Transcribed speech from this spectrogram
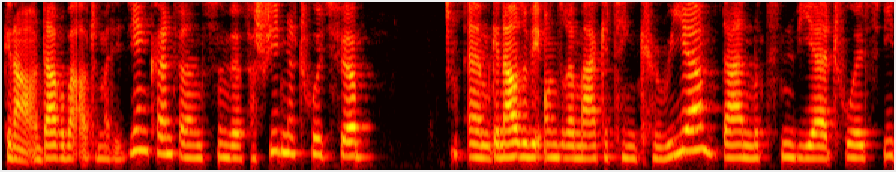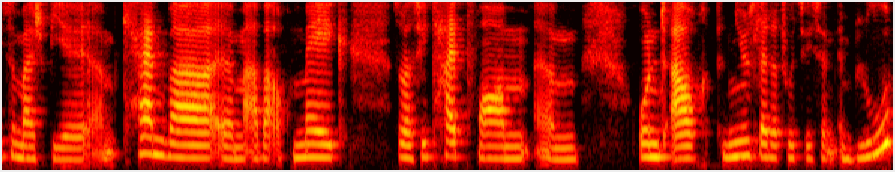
genau und darüber automatisieren könnt. Weil dann nutzen wir verschiedene Tools für. Ähm, genauso wie unsere Marketing Career. Da nutzen wir Tools wie zum Beispiel ähm, Canva, ähm, aber auch Make, sowas wie Typeform ähm, und auch Newsletter-Tools wie Send in Blue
